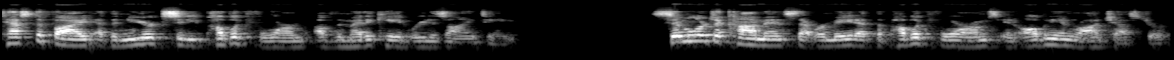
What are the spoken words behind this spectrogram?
testified at the New York City Public Forum of the Medicaid redesign team. Similar to comments that were made at the public forums in Albany and Rochester,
